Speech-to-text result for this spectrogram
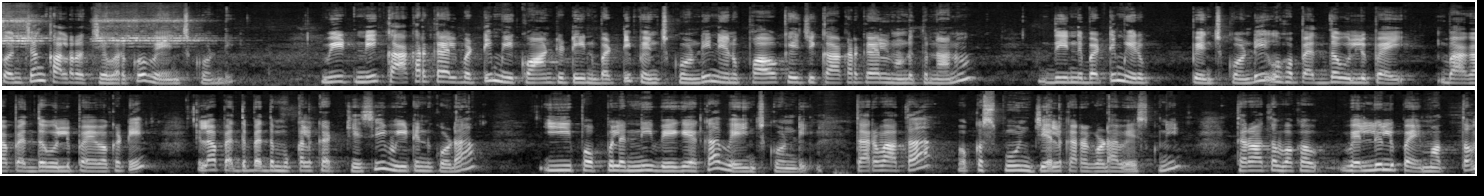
కొంచెం కలర్ వచ్చే వరకు వేయించుకోండి. వీటిని కాకరకాయలు బట్టి మీ క్వాంటిటీని బట్టి పెంచుకోండి. నేను పావు కేజీ కాకరకాయలు వండుతున్నాను. దీన్ని బట్టి మీరు పెంచుకోండి. ఒక పెద్ద ఉల్లిపాయ బాగా పెద్ద ఉల్లిపాయ ఒకటి. ఇలా పెద్ద పెద్ద ముక్కలు కట్ చేసి వీటిని కూడా ఈ పప్పులన్నీ వేగాక వేయించుకోండి. తర్వాత ఒక స్పూన్ జీలకర్ర కూడా వేసుకుని తర్వాత ఒక వెల్లుల్లిపాయ మొత్తం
